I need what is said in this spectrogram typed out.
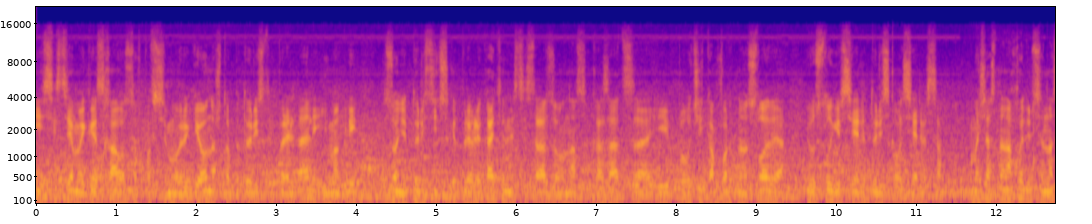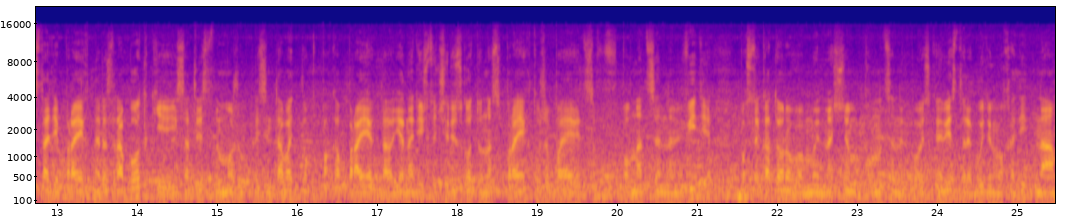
и системой гестхаусов по всему региону, чтобы туристы прилетали и могли в зоне туристической привлекательности сразу у нас оказаться и получить комфортные условия и услуги в сфере туристского сервиса. Мы сейчас находимся на стадии проектной разработки и, соответственно, можем презентовать только пока проект. А я надеюсь, что через год у нас проект уже появится в полноценном виде, после которого мы начнем полноценный поиск инвестора и будем выходить на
